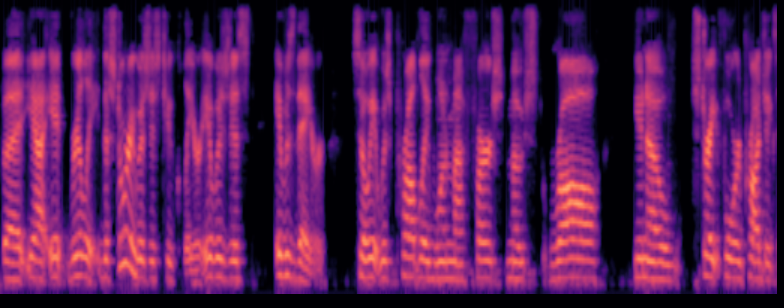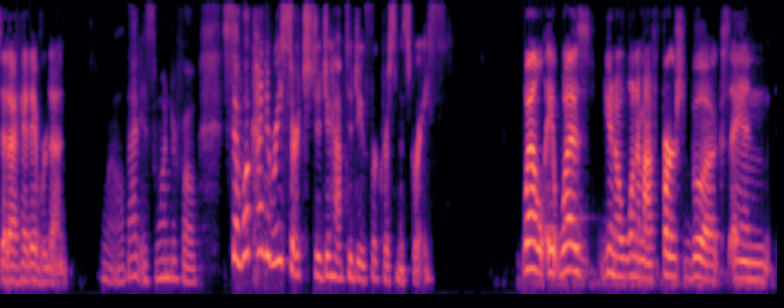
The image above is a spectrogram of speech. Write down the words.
But yeah, it really, the story was just too clear. It was just, it was there. So it was probably one of my first, most raw, you know, straightforward projects that I had ever done. Well, that is wonderful. So, what kind of research did you have to do for Christmas Grace? Well, it was, you know, one of my first books and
